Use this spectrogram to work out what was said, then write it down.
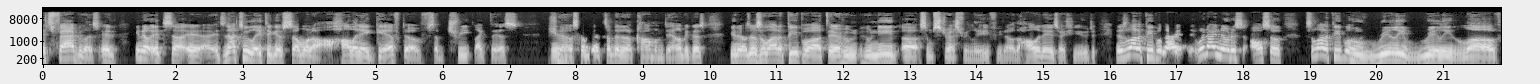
it's fabulous. And, you know, it's, uh, it's not too late to give someone a, a holiday gift of some treat like this. You Sure. know something something that'll calm them down because you know there's a lot of people out there who who need uh, some stress relief. You know the holidays are huge. There's a lot of people that I, what i notice also there's a lot of people who really really love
